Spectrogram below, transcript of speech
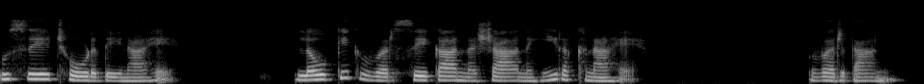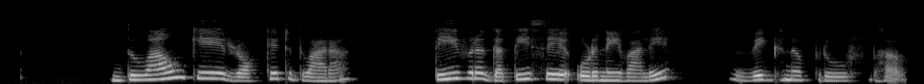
उसे छोड़ देना है। लौकिक वर्षे का नशा नहीं रखना है। वरदान, दुआओं के रॉकेट द्वारा तीव्र गति से उड़ने वाले विघ्न प्रूफ भव।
